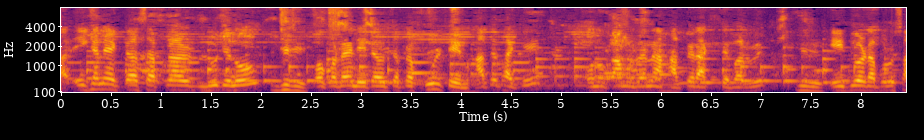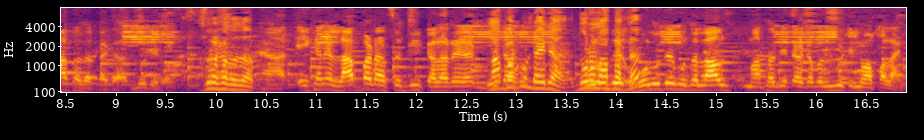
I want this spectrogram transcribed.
আর এখানে একটা আছে আপনার লুটেনো জি জি। ককটাইল এটা হচ্ছে আপনার ফুল টেম হাতে থাকে কোনো কামড় না হাতে রাখতে পারবে। এই জোড়াটা পুরো সাত হাজার টাকা লুটেনো। জোড়া সাত হাজার? আর এখানে লাভবার্ড আছে দুই কালারের লাভবার কোনটা এটা? দোড়া লাভবার হলুদের মধ্যে লাল মাথা যেটা ওটা বলে লুটিনো অপালাইন।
